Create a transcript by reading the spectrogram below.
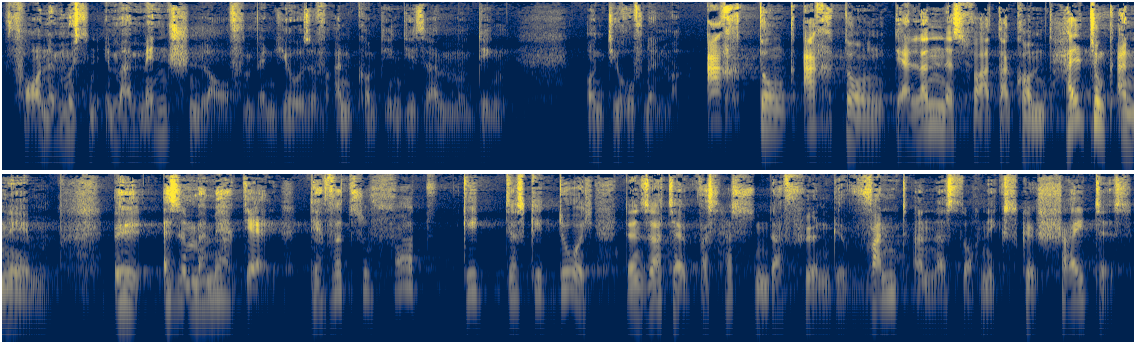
Vorne müssen immer Menschen laufen, wenn Josef ankommt in diesem Ding. Und die rufen dann immer, Achtung, Achtung, der Landesvater kommt, Haltung annehmen. Äh, also man merkt, der, der wird sofort, geht, das geht durch. Dann sagt er, was hast du denn da für ein Gewand an, das ist doch nichts Gescheites.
